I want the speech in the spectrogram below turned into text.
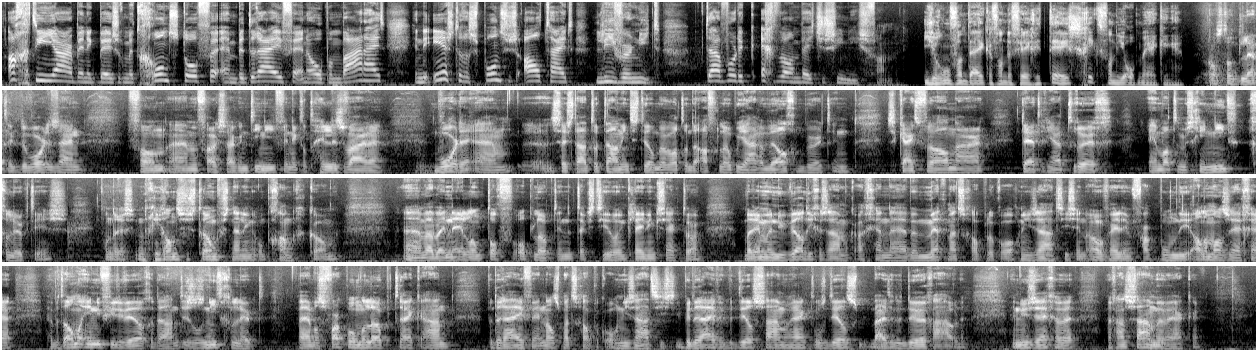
18 jaar ben ik bezig met grondstoffen en bedrijven en openbaarheid. En de eerste respons is altijd liever niet. Daar word ik echt wel een beetje cynisch van. Jeroen van Dijken van de VGT schikt van die opmerkingen. Als dat letterlijk de woorden zijn van uh, mevrouw Sargentini... vind ik dat hele zware woorden. Uh, zij staat totaal niet stil bij wat er de afgelopen jaren wel gebeurt. En ze kijkt vooral naar 30 jaar terug en wat er misschien niet gelukt is. Want er is een gigantische stroomversnelling op gang gekomen. Uh, waarbij Nederland toch oploopt in de textiel- en kledingsector. Waarin we nu wel die gezamenlijke agenda hebben met maatschappelijke organisaties en overheden en vakbonden die allemaal zeggen: we hebben het allemaal individueel gedaan, het is ons niet gelukt. Wij hebben als vakbonden lopen trekken aan bedrijven en als maatschappelijke organisaties. Die bedrijven hebben deels samengewerkt, ons deels buiten de deur gehouden. En nu zeggen we, we gaan samenwerken.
